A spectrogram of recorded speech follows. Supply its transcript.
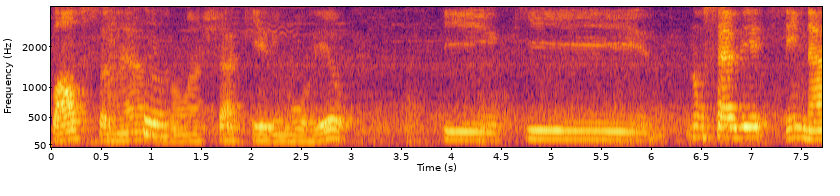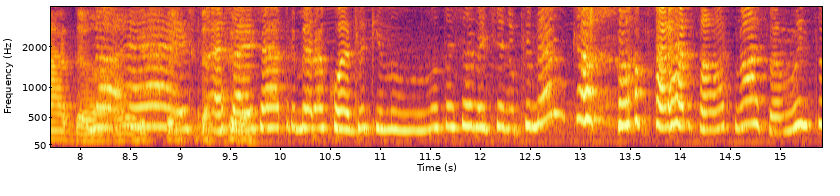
falsa, né? Sim. Vão achar que ele morreu e que não serve em nada ao Não, é, restante isso, essa aí já é a primeira coisa que não, não tem nenhuma. Primeiro que é uma parada lá, nossa, muito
